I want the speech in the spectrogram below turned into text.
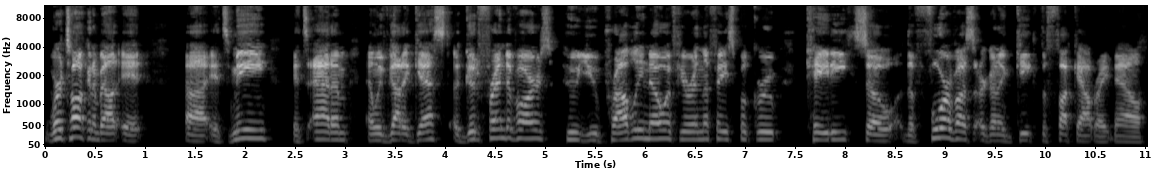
we're talking about it. Uh, it's me, it's Adam, and we've got a guest, a good friend of ours who you probably know if you're in the Facebook group, Katie. So the four of us are going to geek the fuck out right now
